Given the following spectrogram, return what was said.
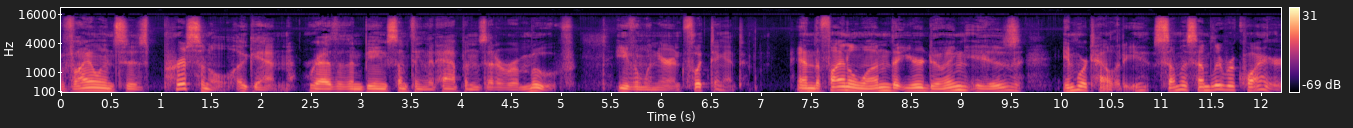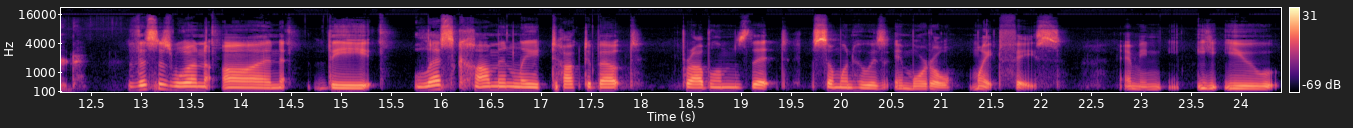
violence is personal again, rather than being something that happens at a remove, even when you're inflicting it. And the final one that you're doing is Immortality, Some Assembly Required. This is one on the less commonly talked about problems that someone who is immortal might face. I mean, y- you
